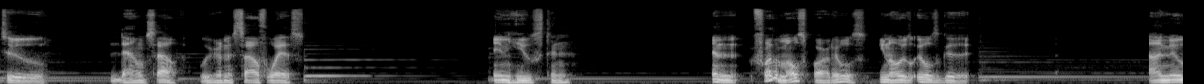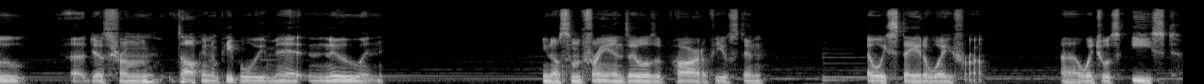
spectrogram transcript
to down south. We were in the southwest in Houston. And for the most part, it was, you know, it was, it was good. I knew uh, just from talking to people we met and knew and, you know, some friends, it was a part of Houston that we stayed away from, uh, which was east.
